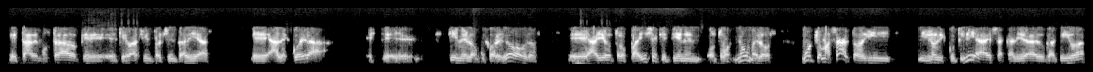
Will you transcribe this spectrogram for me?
está demostrado que el que va 180 días eh, a la escuela este, tiene los mejores logros. Eh, hay otros países que tienen otros números mucho más altos y, yo discutiría esa calidad educativa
